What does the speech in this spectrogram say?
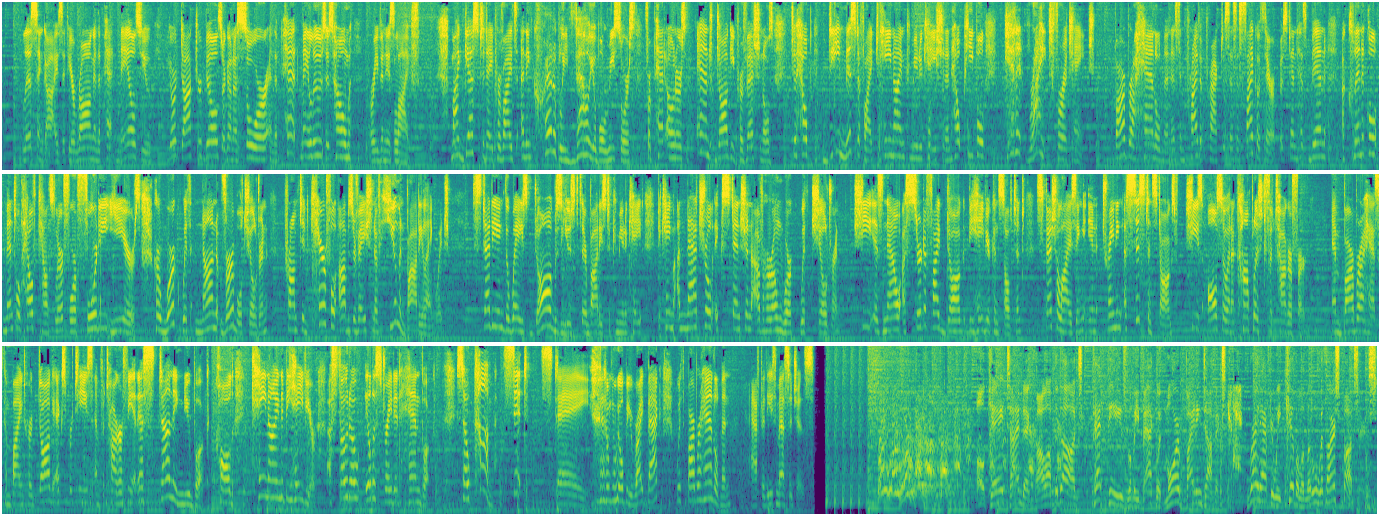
Listen, guys, if you're wrong and the pet nails you, your doctor bills are going to soar and the pet may lose his home or even his life. My guest today provides an incredibly valuable resource for pet owners and doggy professionals to help demystify canine communication and help people get it right for a change. Barbara Handelman is in private practice as a psychotherapist and has been a clinical mental health counselor for 40 years. Her work with nonverbal children prompted careful observation of human body language studying the ways dogs used their bodies to communicate became a natural extension of her own work with children. She is now a certified dog behavior consultant specializing in training assistance dogs. She's also an accomplished photographer. And Barbara has combined her dog expertise and photography in a stunning new book called Canine Behavior, a photo illustrated handbook. So come, sit, stay. we'll be right back with Barbara Handelman after these messages. Okay, time to call off the dogs. Pet Peeves will be back with more biting topics right after we kibble a little with our sponsors.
